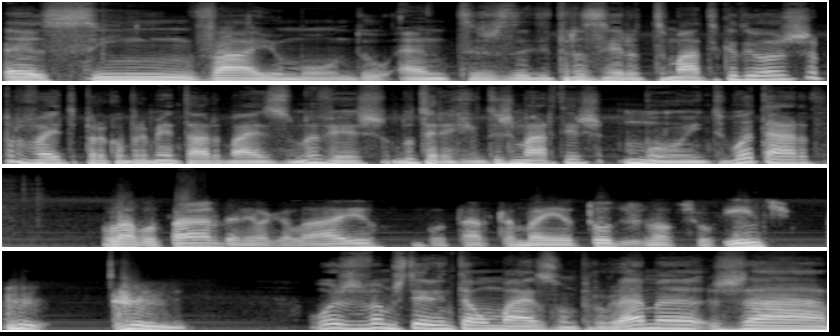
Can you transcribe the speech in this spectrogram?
Assim Vai o Mundo. Antes de lhe trazer a temática de hoje, aproveito para cumprimentar mais uma vez o Dr. Henrique dos Mártires. Muito boa tarde. Olá, boa tarde, Daniel Galaio. Boa tarde também a todos os nossos ouvintes. Hoje vamos ter então mais um programa, já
